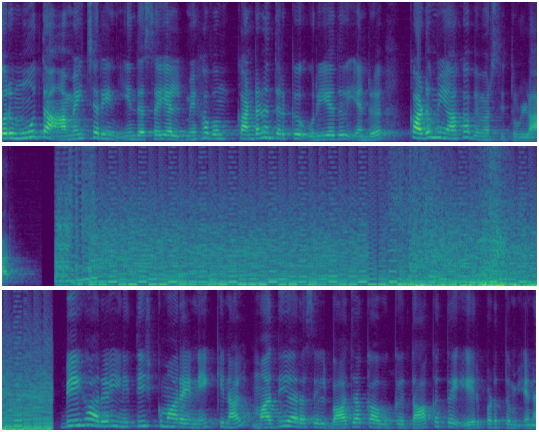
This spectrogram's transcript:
ஒரு மூத்த அமைச்சரின் இந்த செயல் மிகவும் கண்டனத்திற்கு உரியது என்று கடுமையாக விமர்சித்துள்ளார். பீகாரில் நிதிஷ்குமாரை நீக்கினால் மத்திய அரசில் பாஜகவுக்கு தாக்கத்தை ஏற்படுத்தும் என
